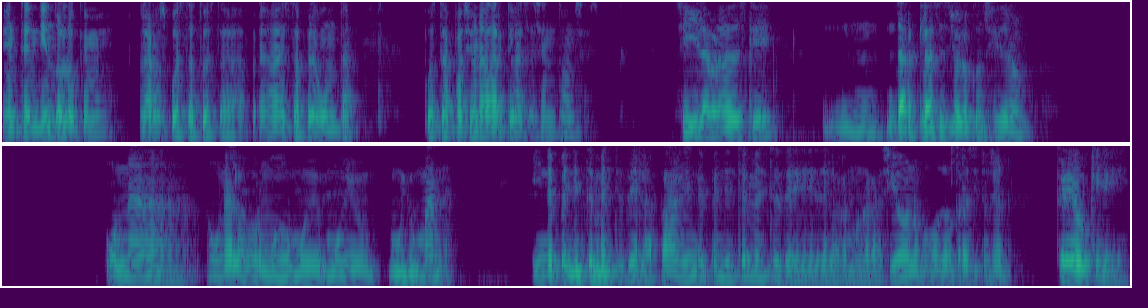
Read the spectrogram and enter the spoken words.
entendiendo lo que me, la respuesta a, tu esta, a esta pregunta, pues te apasiona dar clases entonces. Sí, la verdad es que mm, dar clases yo lo considero una, una labor muy, muy, muy, muy humana. Independientemente de la paga, independientemente de, la remuneración o de otra situación, creo que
